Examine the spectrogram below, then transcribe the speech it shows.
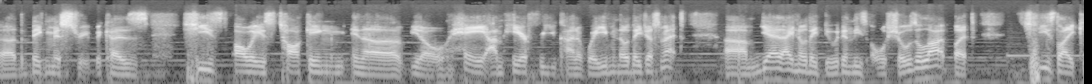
uh, the big mystery, because she's always talking in a you know, "Hey, I'm here for you" kind of way, even though they just met. Um, yeah, I know they do it in these old shows a lot, but she's like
